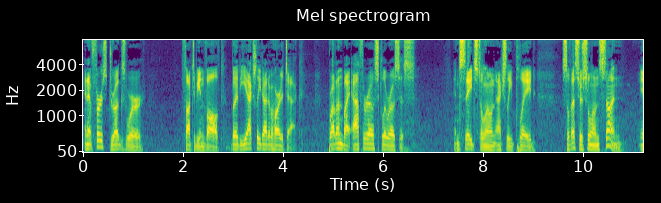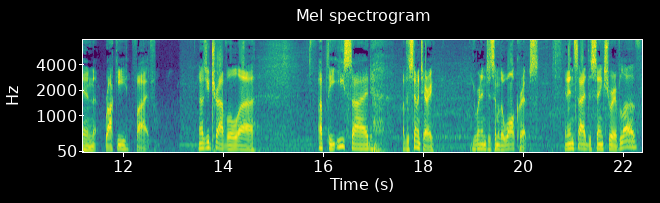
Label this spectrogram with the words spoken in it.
And at first, drugs were thought to be involved, but he actually died of a heart attack brought on by atherosclerosis. And Sage Stallone actually played Sylvester Stallone's son in Rocky Five. Now, as you travel uh, up the east side of the cemetery, you run into some of the wall crypts. And inside the Sanctuary of Love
